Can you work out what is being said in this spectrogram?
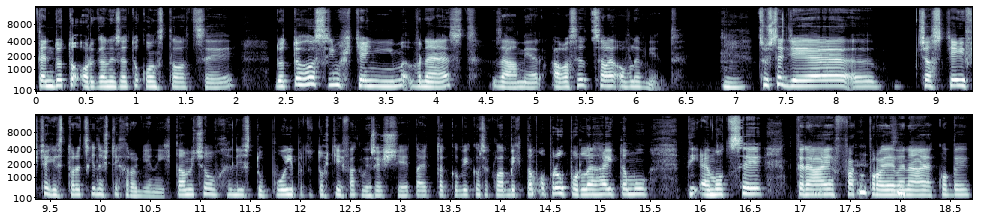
ten, kdo to organizuje, tu konstelaci, do toho svým chtěním vnést záměr a vlastně to celé ovlivnit. Hmm. Což se děje eh, častěji v těch historických než těch rodinných. Tam většinou lidi vstupují, protože to chtějí fakt vyřešit. A je to takový, jako řekla bych, tam opravdu podléhají tomu ty emoci, která je fakt projevená jakoby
